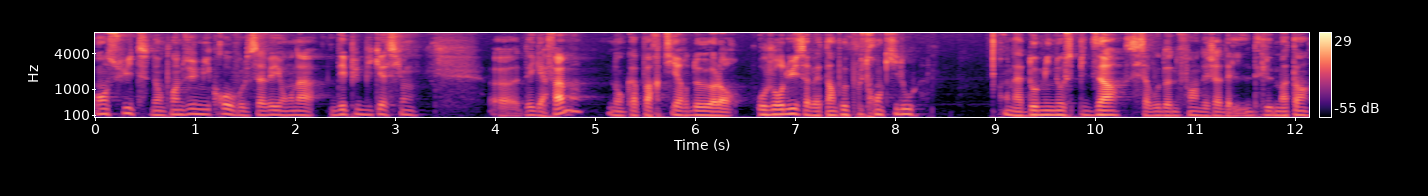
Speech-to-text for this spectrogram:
Ensuite, d'un point de vue micro, vous le savez, on a des publications euh, des GAFAM. Donc à partir de... Alors aujourd'hui, ça va être un peu plus tranquillou. On a Domino's Pizza, si ça vous donne faim déjà dès, le matin.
